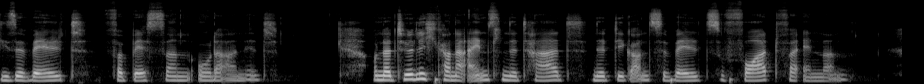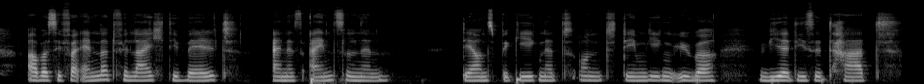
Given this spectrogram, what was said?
diese Welt verbessern oder auch nicht. Und natürlich kann eine einzelne Tat nicht die ganze Welt sofort verändern, aber sie verändert vielleicht die Welt eines Einzelnen, der uns begegnet und dem gegenüber wir diese Tat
